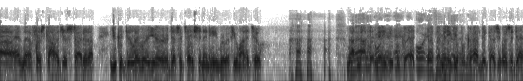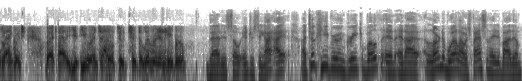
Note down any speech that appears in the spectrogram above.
Uh, and the first colleges started up. You could deliver your dissertation in Hebrew if you wanted to. Not, Well, not that many or- people could. or not that many could, people right. could because it was a dead language. But uh, you, you were entitled to, to deliver it in Hebrew. That is so interesting. I, I, I took Hebrew and Greek both, and, and I learned them well. I was fascinated by them,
